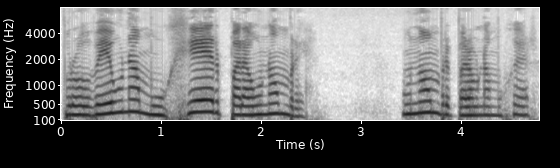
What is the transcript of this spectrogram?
provee una mujer para un hombre un hombre para una mujer.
